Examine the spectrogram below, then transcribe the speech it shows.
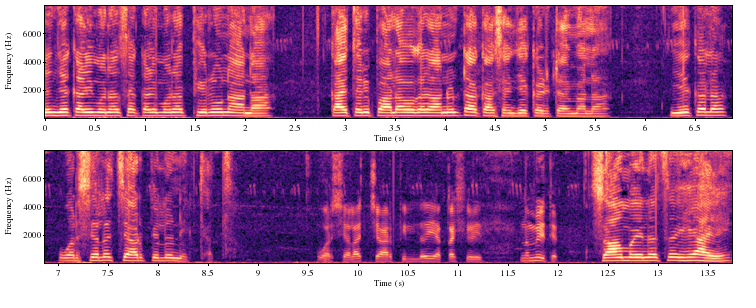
संध्याकाळी म्हणा सकाळी म्हणा फिरून आणा. काहीतरी पाला वगैरे आणून टाका संध्याकाळी टायमाला. एकाला वर्षाला चार पिलं निघतात. वर्षाला चार पिल्लं एका शेळीतनं मिळतात. सहा महिन्याचं हे आहे.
